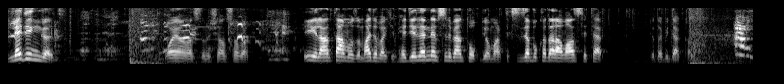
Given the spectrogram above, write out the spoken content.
Ledinged. Vay anasını şansa bak. İyi lan tamam o zaman hadi bakayım. Hediyelerin hepsini ben topluyorum artık. Size bu kadar avans yeter. Ya da bir dakika lan. Abi?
